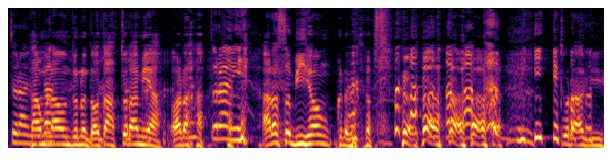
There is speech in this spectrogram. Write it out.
다음? 다음 라운드는 너다. 뚜라미야. 어라. 뚜라미야. 알았어, 미형. 그러면서. 뚜라미,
